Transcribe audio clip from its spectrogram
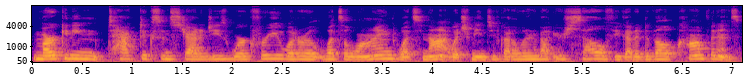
marketing tactics and strategies work for you what are what's aligned what's not which means you've got to learn about yourself you've got to develop confidence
